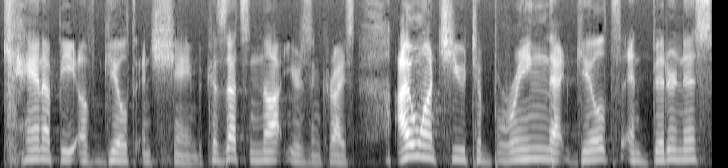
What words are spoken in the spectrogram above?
canopy of guilt and shame because that's not yours in Christ. I want you to bring that guilt and bitterness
